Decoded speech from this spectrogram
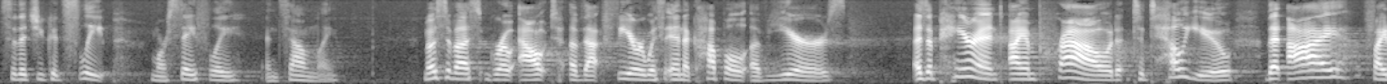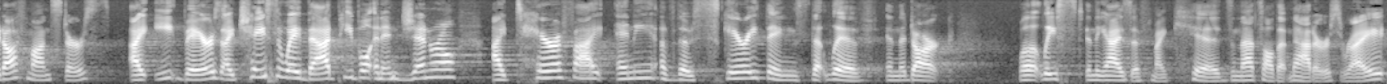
so that you could sleep more safely and soundly. Most of us grow out of that fear within a couple of years. As a parent, I am proud to tell you that I fight off monsters, I eat bears, I chase away bad people, and in general, I terrify any of those scary things that live in the dark. Well, at least in the eyes of my kids, and that's all that matters, right?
